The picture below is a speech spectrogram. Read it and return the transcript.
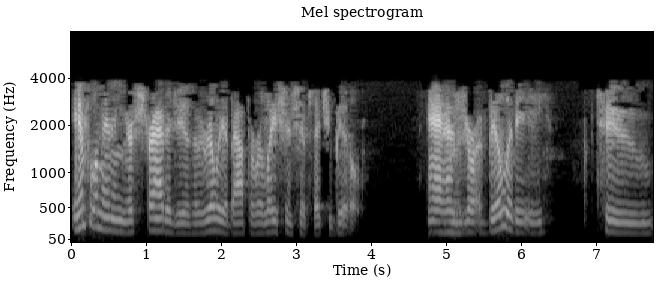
implementing your strategy is really about the relationships that you build and your ability to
